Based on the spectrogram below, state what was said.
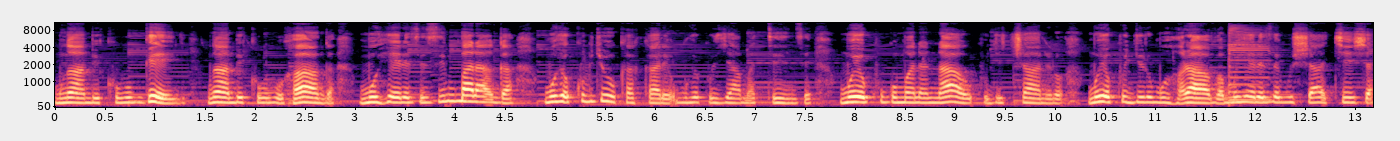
mwambika ubu bwenge mwambika ubu buhanga muhereza izi mbaraga muhe kubyuka kare muhe kuryama atinze muhe kugumana nawe ku gicaniro muhe kugira umurava muhereze gushakisha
